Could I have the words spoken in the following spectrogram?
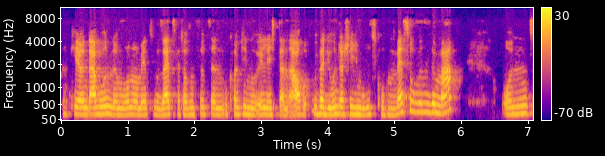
Okay, und da wurden im Grunde genommen jetzt seit 2014 kontinuierlich dann auch über die unterschiedlichen Berufsgruppen Messungen gemacht. Und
